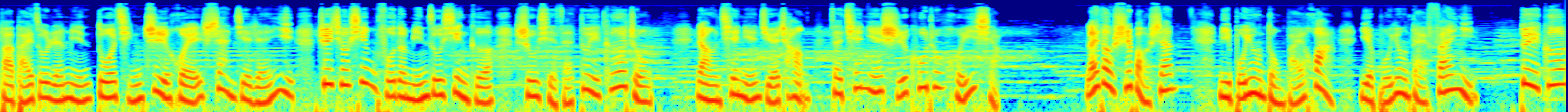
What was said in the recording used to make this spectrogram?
把白族人民多情智慧、善解人意、追求幸福的民族性格书写在对歌中，让千年绝唱在千年石窟中回响。来到石宝山，你不用懂白话，也不用带翻译，对歌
